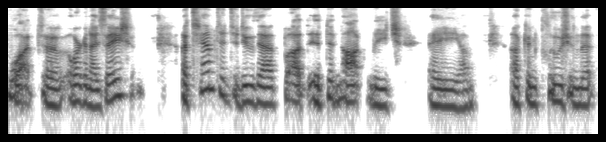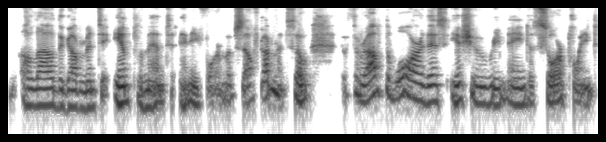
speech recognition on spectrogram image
what organization, attempted to do that, but it did not reach a a conclusion that allowed the government to implement any form of self government. So, throughout the war, this issue remained a sore point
